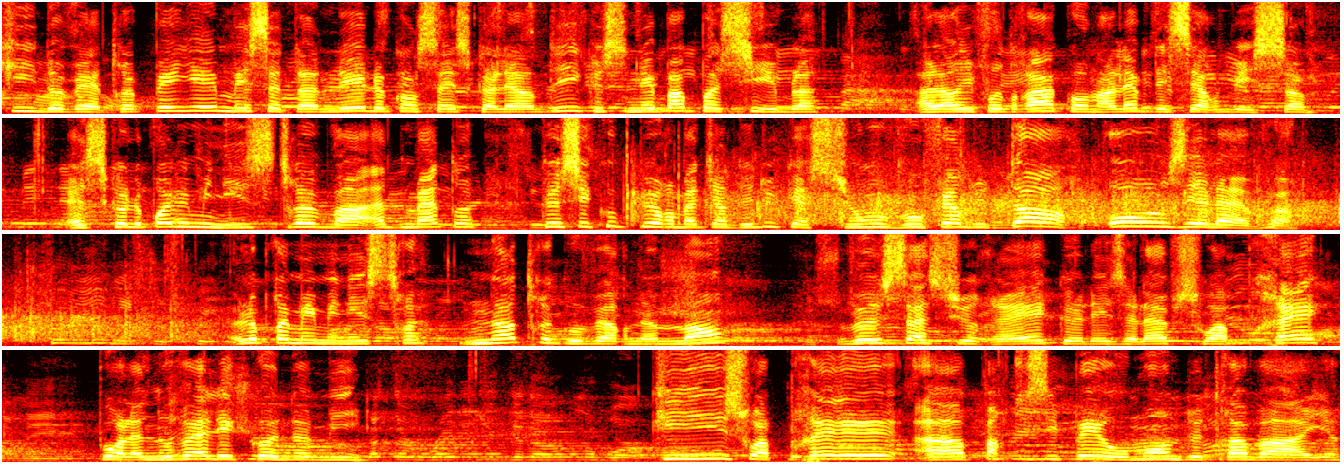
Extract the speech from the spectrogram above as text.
qui devait être payé, mais cette année, le Conseil scolaire dit que ce n'est pas possible. Alors il faudra qu'on enlève des services. Est-ce que le Premier ministre va admettre que ces coupures en matière d'éducation vont faire du tort aux élèves? Le Premier ministre, notre gouvernement veut s'assurer que les élèves soient prêts pour la nouvelle économie, qu'ils soient prêts à participer au monde du travail.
